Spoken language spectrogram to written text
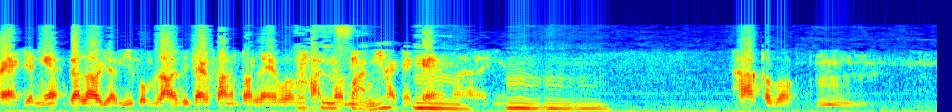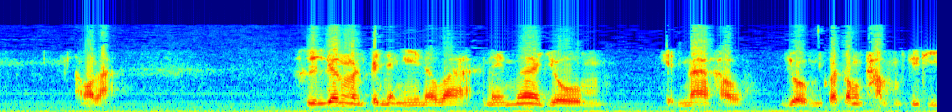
ปลกๆอย่างเงี้ยก็เล่าอย่างที่ผมเล่าให้พี่แจ๊คฟังตอนแรกว่าก็ฝันคือว่ามีฝันผู้ชายแก่ๆมาอะไรเงี้ยอืมอืมอืมพระก็บอก อืมเอาละคืคือเรื่องมันเป็นอย่างนี้นะว่า ในเมื่อโยมเห็นหน้าเขา โยมก็ต้องทำพิธี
